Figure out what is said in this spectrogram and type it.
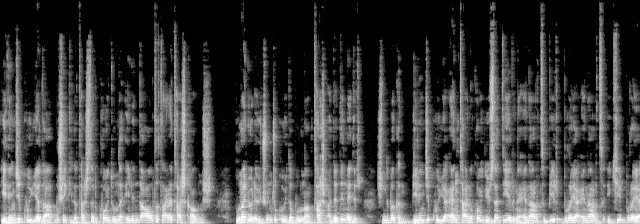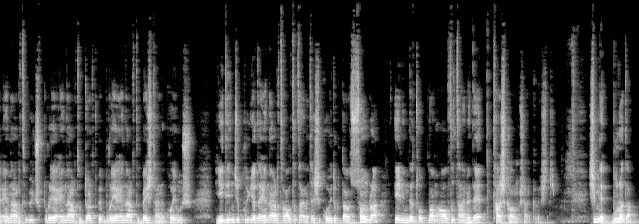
7. kuyuya da bu şekilde taşları koyduğunda elinde 6 tane taş kalmış. Buna göre 3. kuyuda bulunan taş adedi nedir? Şimdi bakın birinci kuyuya n tane koyduysa diğerine n artı 1, buraya n artı 2, buraya n artı 3, buraya n artı 4 ve buraya n artı 5 tane koymuş. 7. kuyuya da n artı 6 tane taşı koyduktan sonra elinde toplam 6 tane de taş kalmış arkadaşlar. Şimdi burada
